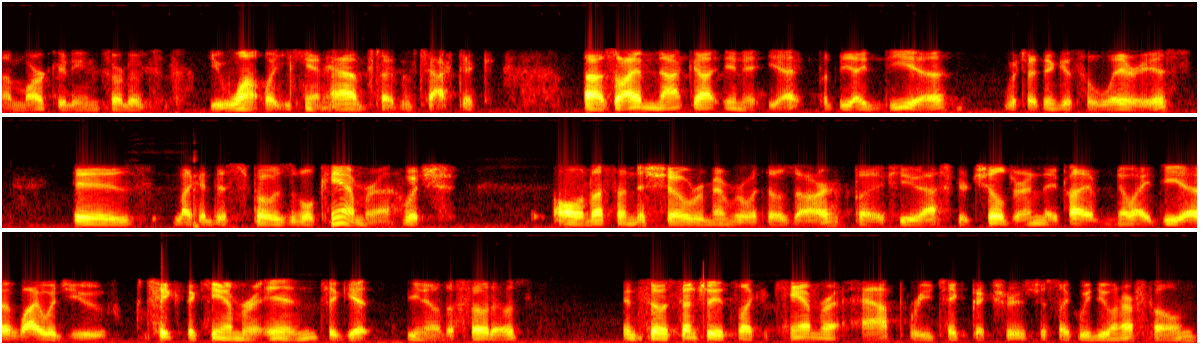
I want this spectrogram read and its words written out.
a marketing sort of you want what you can't have type of tactic. Uh, so I have not got in it yet, but the idea, which I think is hilarious, is like a disposable camera, which all of us on this show remember what those are, but if you ask your children, they probably have no idea. Why would you take the camera in to get, you know, the photos? And so essentially it's like a camera app where you take pictures just like we do on our phone.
